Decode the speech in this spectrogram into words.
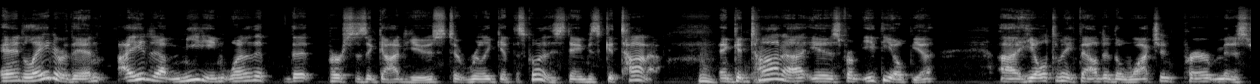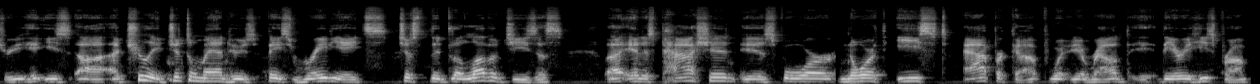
And later, then I ended up meeting one of the, the persons that God used to really get this going. His name is Gitana. Hmm. And Gitana is from Ethiopia. Uh, he ultimately founded the Watch and Prayer Ministry. He's uh, a truly gentleman whose face radiates just the, the love of Jesus. Uh, and his passion is for Northeast Africa, around the area he's from.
